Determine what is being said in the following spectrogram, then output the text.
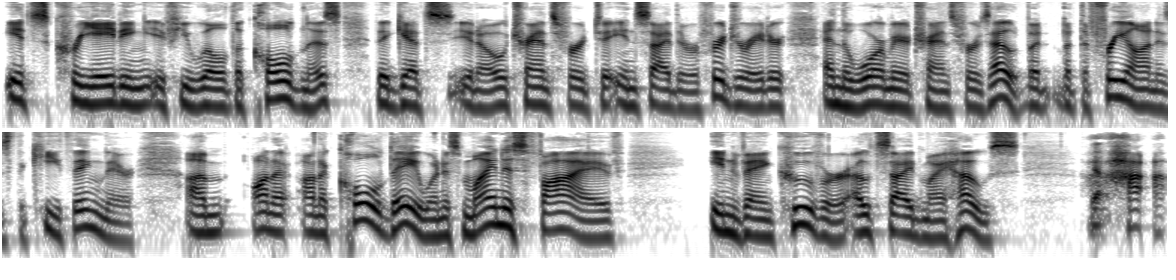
it's creating, if you will, the coldness that gets you know transferred to inside the refrigerator, and the warm air transfers out. But but the freon is the key thing there. Um, on a on a cold day when it's minus five in Vancouver outside my house. How,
